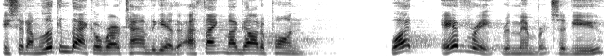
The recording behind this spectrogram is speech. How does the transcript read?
He said, I'm looking back over our time together. I thank my God upon what? Every remembrance of you.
